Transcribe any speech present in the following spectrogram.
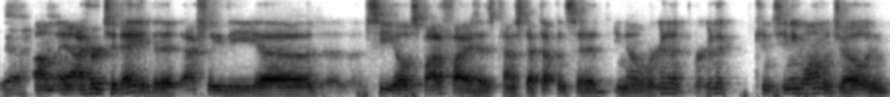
yeah. Um, and I heard today that actually the uh, CEO of Spotify has kind of stepped up and said, you know, we're gonna we're gonna continue on with Joe, and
